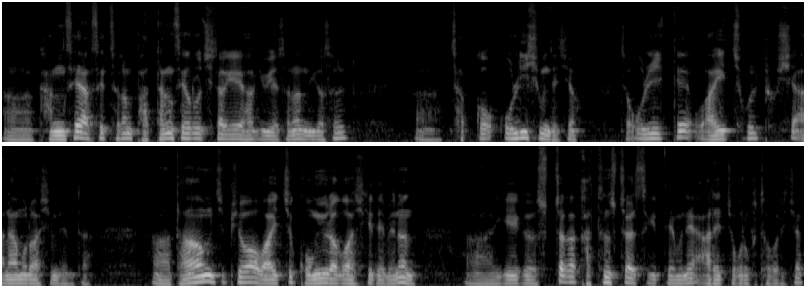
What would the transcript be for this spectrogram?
어, 강세 악세처럼 바탕색으로 칠하게 하기 위해서는 이것을 어, 잡고 올리시면 되죠 자 올릴 때 Y축을 표시 안 함으로 하시면 됩니다 아, 다음 지표와 Y축 공유라고 하시게 되면은 아, 이게 그 숫자가 같은 숫자를 쓰기 때문에 아래쪽으로 붙어버리죠.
